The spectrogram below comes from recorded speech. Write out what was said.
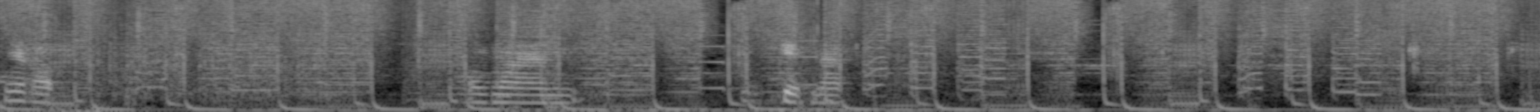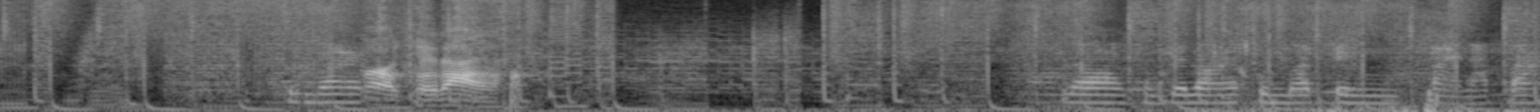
เนี่ยครับ ประมาณเจ็ดนัดคุณว่าก็ใช้ได้นะลองผมจะลองให้คุณบอสเป็นฝ่ายรับบ้าง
